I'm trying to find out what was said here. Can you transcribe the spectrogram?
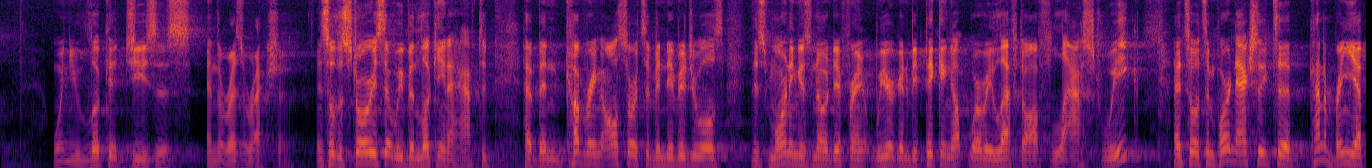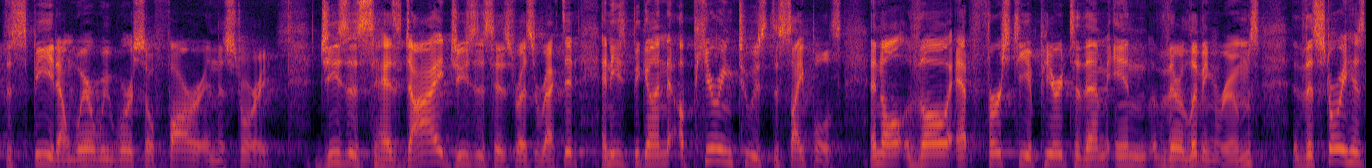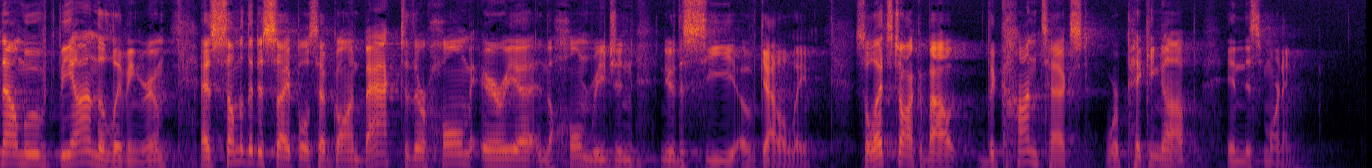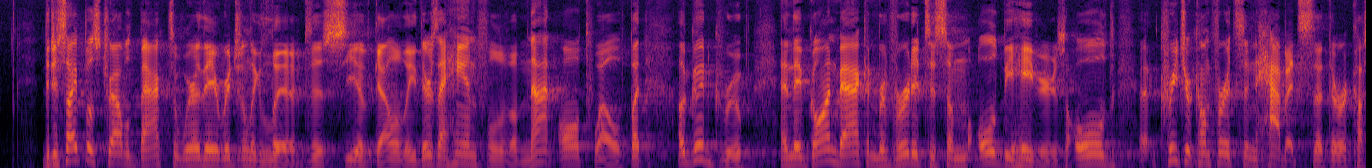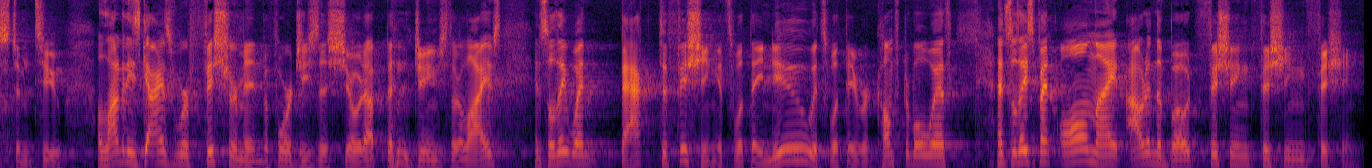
when you look at Jesus and the resurrection. And so the stories that we've been looking at have to have been covering all sorts of individuals. This morning is no different. We are going to be picking up where we left off last week. And so it's important actually to kind of bring you up to speed on where we were so far in the story. Jesus has died, Jesus has resurrected, and he's begun appearing to his disciples. And although at first he appeared to them in their living rooms, the story has now moved beyond the living room as some of the disciples have gone back to their home area in the home region near the Sea of Galilee. So let's talk about the context we're picking up in this morning. The disciples traveled back to where they originally lived, the Sea of Galilee. There's a handful of them, not all 12, but a good group, and they've gone back and reverted to some old behaviors, old uh, creature comforts and habits that they're accustomed to. A lot of these guys were fishermen before Jesus showed up and changed their lives, and so they went back to fishing. It's what they knew, it's what they were comfortable with. And so they spent all night out in the boat fishing, fishing, fishing.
